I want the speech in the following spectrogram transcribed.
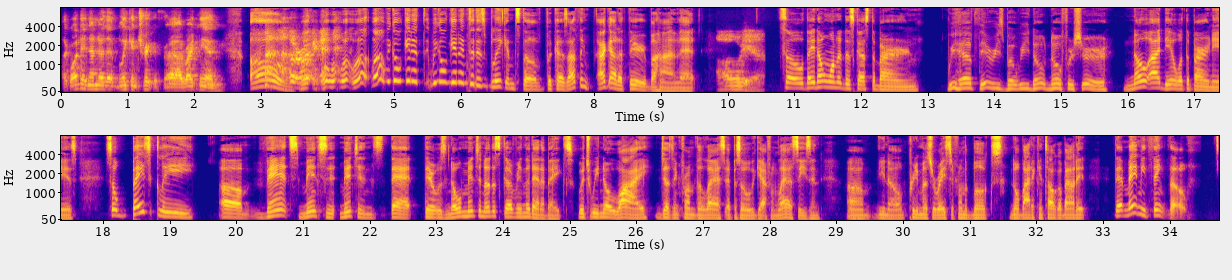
like, why didn't I know that blinking trick uh, right then? Oh, Right. well, well, well, well, well, we gonna get it. We gonna get into this blinking stuff because I think I got a theory behind that. Oh yeah. So they don't want to discuss the burn. We have theories, but we don't know for sure. No idea what the burn is. So basically, um, Vance mention, mentions that there was no mention of discovery in the database, which we know why, judging from the last episode we got from last season. Um, you know, pretty much erased it from the books. Nobody can talk about it. That made me think though,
